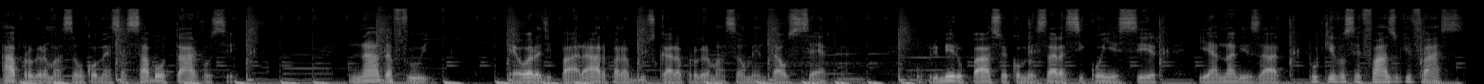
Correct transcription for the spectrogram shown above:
a programação começa a sabotar você. Nada flui. É hora de parar para buscar a programação mental certa. O primeiro passo é começar a se conhecer e analisar por que você faz o que faz.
